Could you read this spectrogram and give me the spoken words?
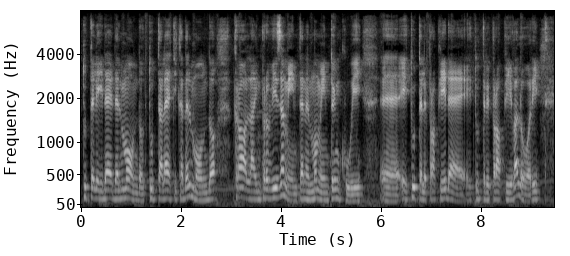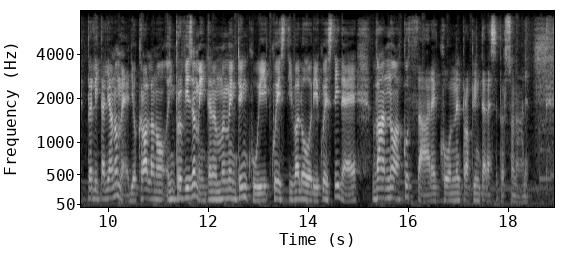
tutte le idee del mondo, tutta l'etica del mondo crolla improvvisamente nel momento in cui eh, e tutte le proprie idee e tutti i propri valori per l'italiano medio crollano improvvisamente nel momento in cui questi valori e queste idee vanno a cozzare con il proprio interesse personale.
